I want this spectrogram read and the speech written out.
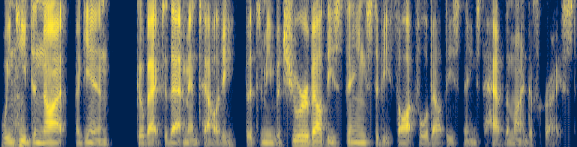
we need to not again go back to that mentality, but to be mature about these things, to be thoughtful about these things, to have the mind of Christ.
